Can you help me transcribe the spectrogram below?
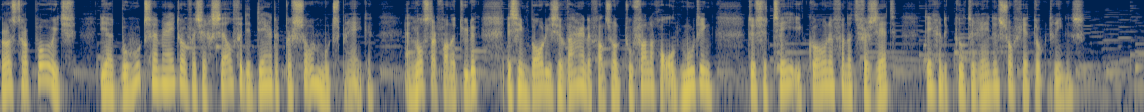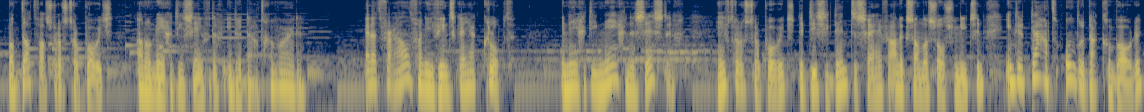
Rostropovich, die uit behoedzaamheid over zichzelf in de derde persoon moet spreken. En los daarvan natuurlijk de symbolische waarde van zo'n toevallige ontmoeting tussen twee iconen van het verzet tegen de culturele Sovjet-doctrines. Want dat was Rostropovich anno 1970 inderdaad geworden. En het verhaal van Ivinskaya klopt. In 1969 heeft Rostropovich de dissidente schrijver Alexander Solzhenitsyn inderdaad onderdak geboden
